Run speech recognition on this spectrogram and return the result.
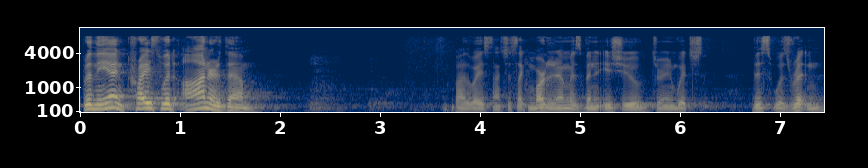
But in the end, Christ would honor them. By the way, it's not just like martyrdom has been an issue during which this was written,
